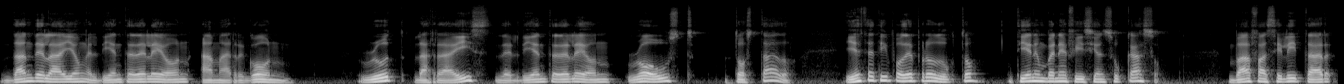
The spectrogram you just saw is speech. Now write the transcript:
Dandelion, el diente de león, amargón. Root, la raíz del diente de león, roast, tostado. Y este tipo de producto tiene un beneficio en su caso. Va a facilitar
